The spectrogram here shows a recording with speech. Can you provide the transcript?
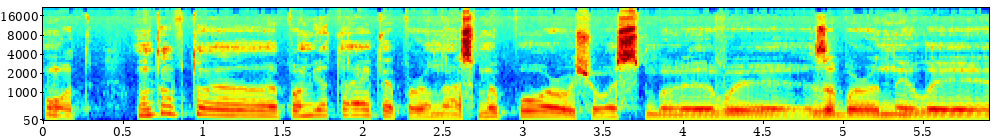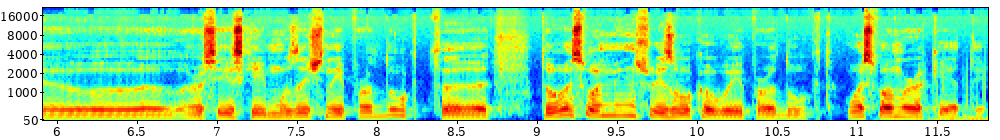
от. Ну тобто, пам'ятайте про нас, ми поруч, ось ми, ви заборонили е, російський музичний продукт, е, то ось вам інший звуковий продукт, ось вам ракети.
